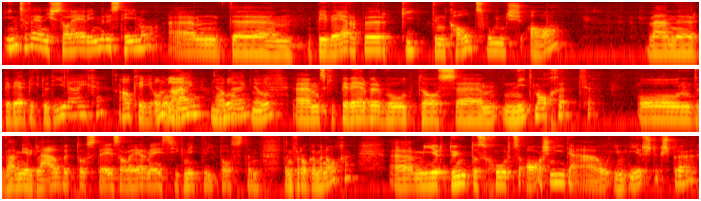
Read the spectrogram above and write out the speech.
Insofern ist Salär immer ein Thema. Ähm, der Bewerber gibt einen Gehaltswunsch an wenn er Bewerbung einreichen ah, Okay, online. online, online. Jawohl. Ähm, es gibt Bewerber, die das ähm, nicht machen. Und wenn wir glauben, dass der salärmäßig nicht reinpasst, dann, dann fragen wir nach. Äh, wir tun das kurz anschneiden, auch im ersten Gespräch.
